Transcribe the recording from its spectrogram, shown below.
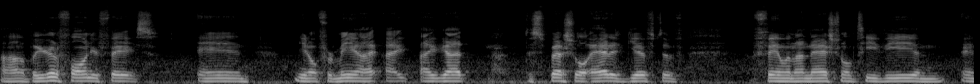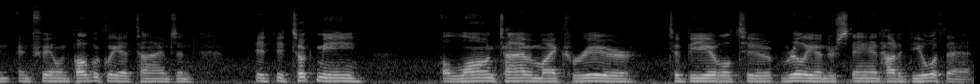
uh, but you're going to fall on your face. And, you know, for me, I, I, I got the special added gift of failing on national TV and, and, and failing publicly at times. And it, it took me a long time in my career to be able to really understand how to deal with that.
